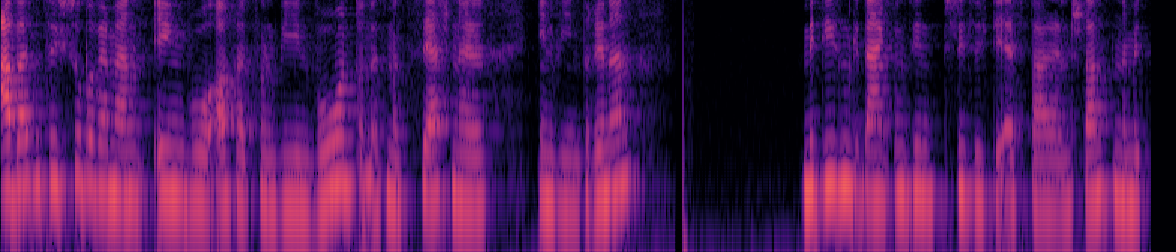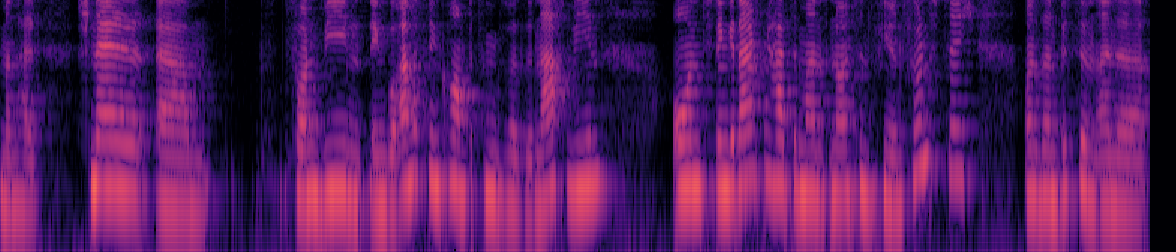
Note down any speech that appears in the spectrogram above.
aber es ist natürlich super, wenn man irgendwo außerhalb von Wien wohnt und ist man sehr schnell in Wien drinnen. Mit diesem Gedanken sind schließlich die S-Bahnen entstanden, damit man halt schnell ähm, von Wien irgendwo anders hinkommt, beziehungsweise nach Wien. Und den Gedanken hatte man 1954 und es ist ein bisschen eine,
